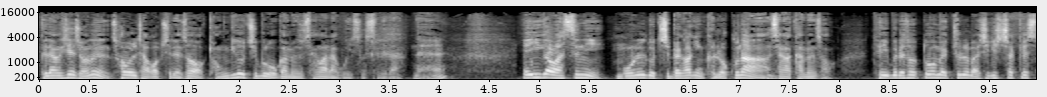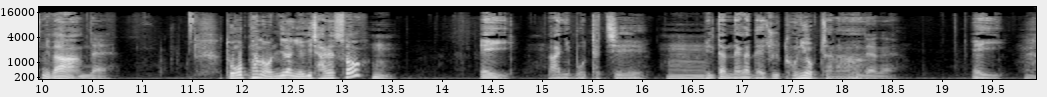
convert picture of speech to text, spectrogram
그 당시에 저는 서울 작업실에서 경기도 집을 오가면서 생활하고 있었습니다. 네. A가 왔으니 음. 오늘도 집에 가긴 글렀구나 생각하면서 테이블에서 또 맥주를 마시기 시작했습니다. 네. 동업한 언니랑 얘기 잘했어? 음. A. 아니 못했지. 음. 일단 내가 내줄 돈이 없잖아. 네네. A. 음.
